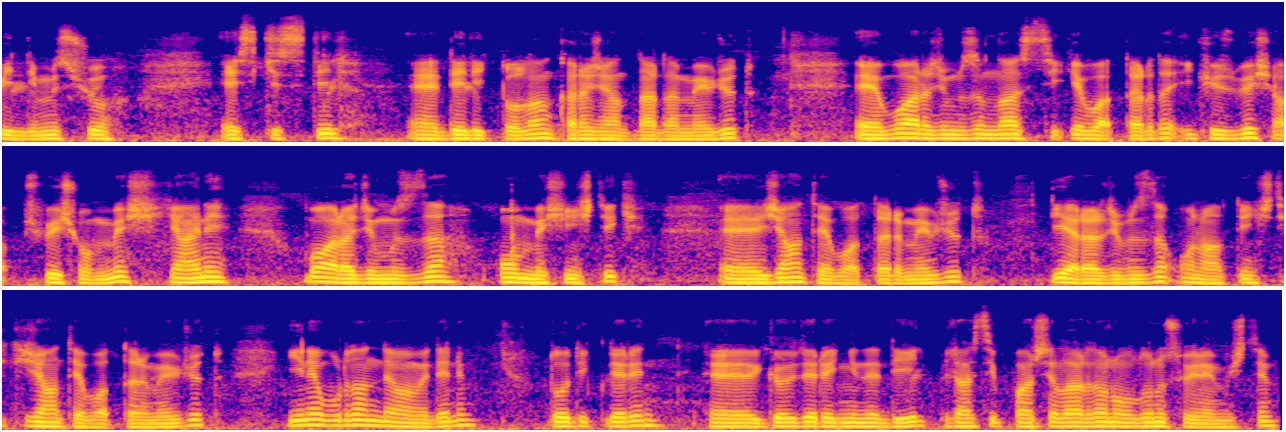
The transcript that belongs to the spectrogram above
bildiğimiz şu eski stil e, delikli olan kara jantlardan mevcut. E, bu aracımızın lastik ebatları da 205 65 15 yani bu aracımızda 15 inçlik e, jant ebatları mevcut. Diğer aracımızda 16 inçlik jant ebatları mevcut. Yine buradan devam edelim. Dodiklerin e, gövde renginde değil plastik parçalardan olduğunu söylemiştim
